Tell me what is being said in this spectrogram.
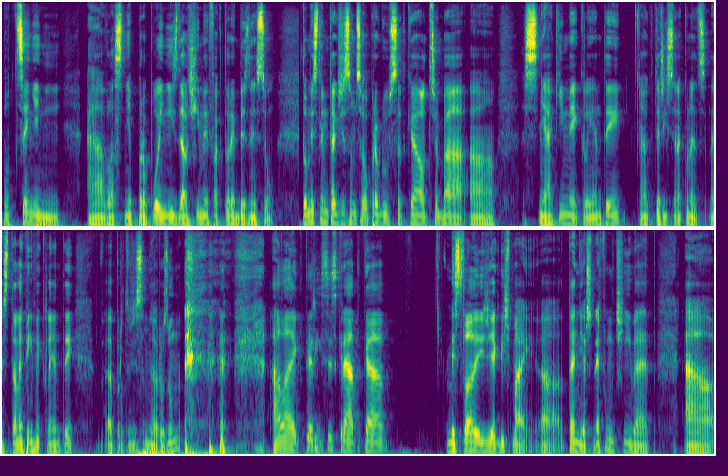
podcenění a vlastně propojení s dalšími faktory biznesu. To myslím tak, že jsem se opravdu setkal třeba s nějakými klienty, kteří se nakonec nestali mými klienty, protože jsem měl rozum, ale kteří si zkrátka mysleli, že když mají uh, téměř nefunkční web a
